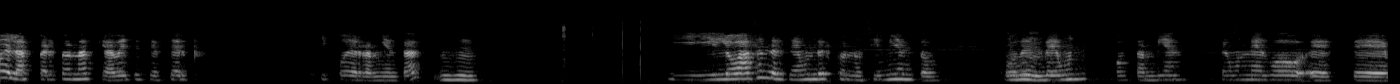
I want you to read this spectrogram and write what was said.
tipo de las personas que a veces se acercan a este tipo de herramientas y lo hacen desde un desconocimiento o desde un o también de un ego, este,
